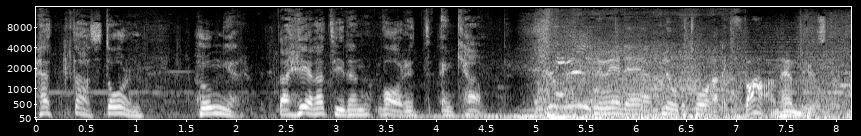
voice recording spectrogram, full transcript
Hetta, storm, hunger. Det har hela tiden varit en kamp. Nu är det blod och tårar. Fan händer just nu.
